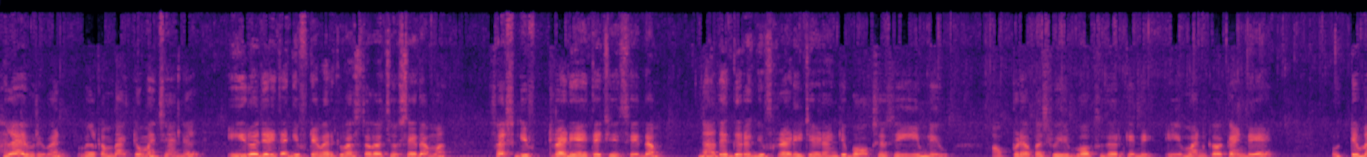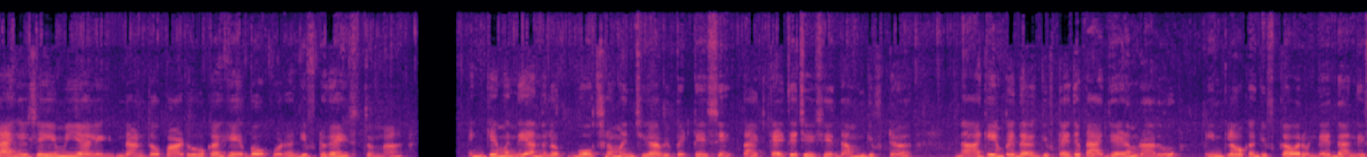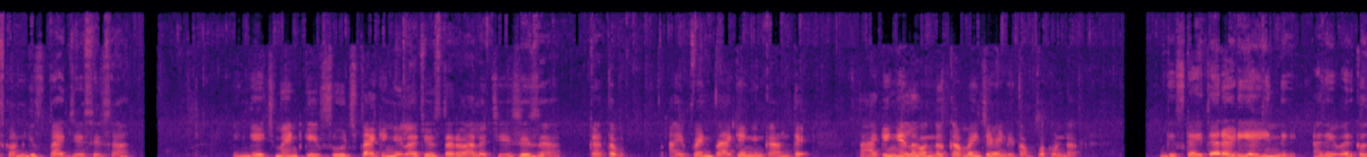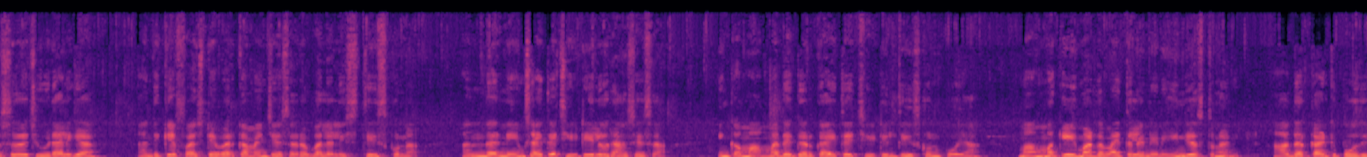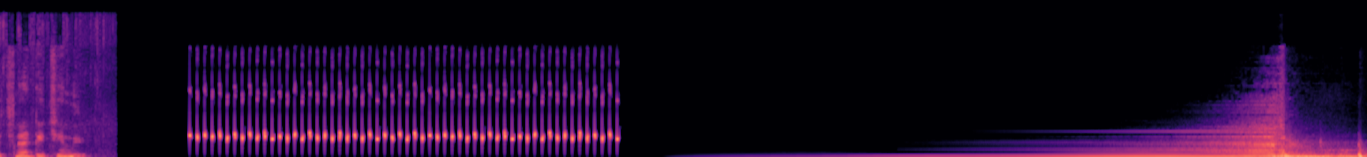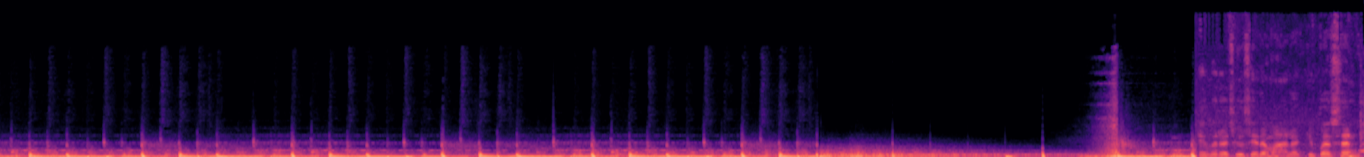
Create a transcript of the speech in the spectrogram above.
Hello everyone welcome back to my channel ఈ రోజు అయితే గిఫ్ట్ ఎవరికి వస్తుందో చూసేద్దామా? ఫస్ట్ గిఫ్ట్ రెడీ అయితే చేసేద్దాం. నా దగ్గర గిఫ్ట్ రెడీ చేయడానికి బాక్సెస్ ఏం లేవు. అప్పుడే ఒక స్వీట్ బాక్స్ దొరికింది. ఏం అనుకోకండి. ఉట్టి బ్యాంగిల్స్ ఏమి ఇవ్వాలి దాంతో పాటు ఒక హెయిర్ బౌ కూడా గిఫ్ట్గా ఇస్తున్నా. ఇంకేముంది? అందులో బాక్స్లో మంచిగా అవి పెట్టేసి ప్యాక్ అయితే చేసేద్దాం గిఫ్ట్ నాకేం పెద్ద గిఫ్ట్ అయితే ప్యాక్ చేయడం రాదు. ఇంట్లో ఒక గిఫ్ట్ కవర్ ఉండే దాన్ని తీసుకొని గిఫ్ట్ ప్యాక్ చేసేసా. ఎంగేజ్మెంట్కి ఫ్రూట్స్ ప్యాకింగ్ ఎలా చేస్తారో అలా చేసేసా. గతం అయిపోయింది ప్యాకింగ్ ఇంకా అంతే. ప్యాకింగ్ ఎలా ఉందో కమెంట్ చేయండి తప్పకుండా. గిఫ్ట్ అయితే రెడీ అయ్యింది. అది ఎవరికి వస్తుందో చూడాలిగా. అందుకే ఫస్ట్ ఎవరు కమెంట్ చేశారో వాళ్ళ లిస్ట్ తీసుకున్నా. అందరి నేమ్స్ అయితే చీటీలో రాసేసా. ఇంకా మా అమ్మ దగ్గరకు అయితే చీటీలు తీసుకొని పోయా. మా అమ్మకి ఏం అర్థమవుతలే నేను ఏం చేస్తున్నాను? ఆధార్ కార్డ్కి పోజ్ ఇచ్చినట్టు ఇచ్చింది. ఎవరో చూసేదమ్మా లక్కీ పర్సన్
